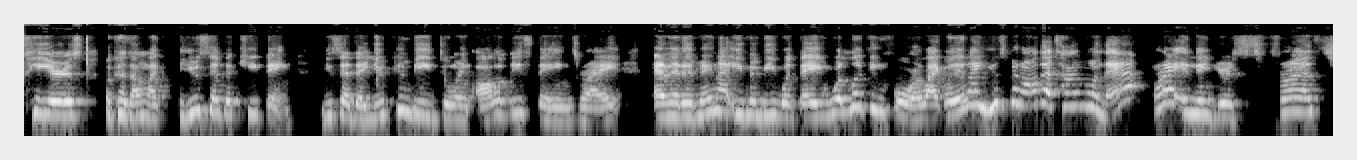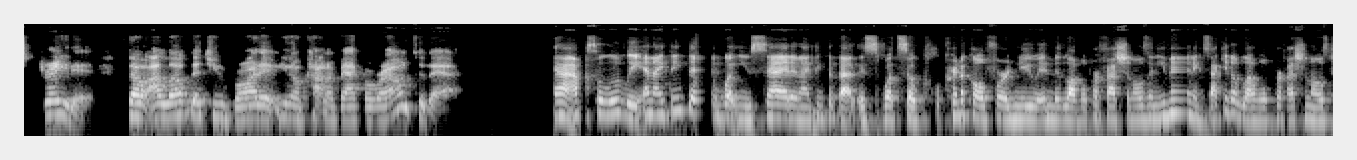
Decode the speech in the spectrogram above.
tears, because I'm like, you said the key thing. You said that you can be doing all of these things, right? And that it may not even be what they were looking for. Like, they like, you spent all that time on that, right? And then you're frustrated. So I love that you brought it, you know, kind of back around to that. Yeah, absolutely. And I think that what you said, and I think that that is what's so critical for new and mid-level professionals and even executive level professionals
